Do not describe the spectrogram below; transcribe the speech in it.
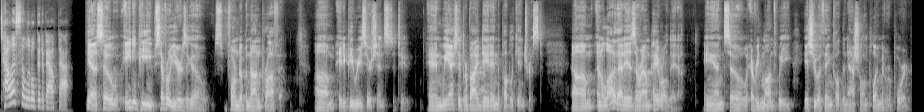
Tell us a little bit about that. Yeah, so ADP several years ago formed up a nonprofit, um, ADP Research Institute, and we actually provide data in the public interest. Um, and a lot of that is around payroll data. And so every month we issue a thing called the National Employment Report,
